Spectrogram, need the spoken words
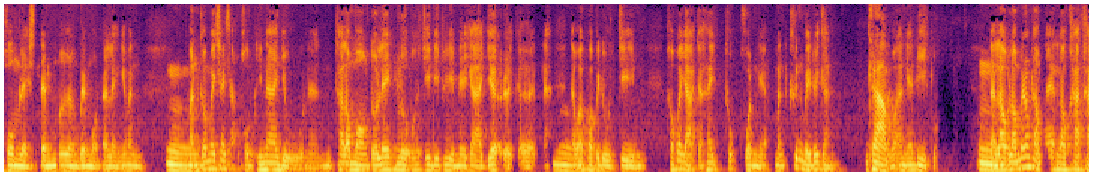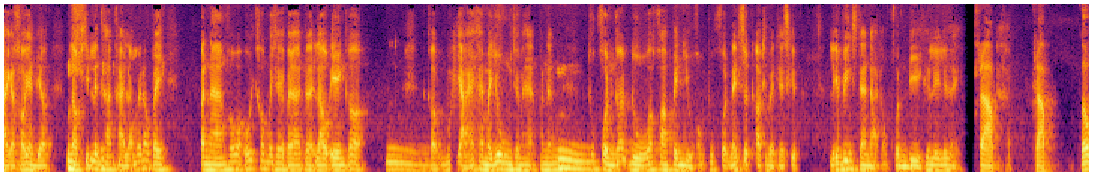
โฮมเลสเต็มเมืองไปหมดอะไรเงี้ยมันมันก็ไม่ใช่สังคมที่น่าอยู่นะถ้าเรามองตัวเลขรวม GDP อเมริกาเยอะเหลือเกินนะแต่ว่าพอไปดูจีนเขาก็อยากจะให้ทุกคนเนี่ยมันขึ้นไปด้วยกัน ครับว่าอันนี้ดีกว่าแต่เราเราไม่ต้องทำอะไรเราค้าขายกับเขาอย่างเดียว เราคิดเรื่องค้าขายเราไม่ต้องไปประนามเขาว่าโอ้ยเขาไม่ใช่ประชาธิปไตยเราเองก็ก็ไม่อยากให้ใครมายุ่งใช่ไหมฮะเพราะนั้นทุกคนก็ดูว่าความเป็นอยู่ของทุกคนในสุด ultimate test คือ living standard ของคนดีขึ้นเรื่อยๆ ครับครับแล้ว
